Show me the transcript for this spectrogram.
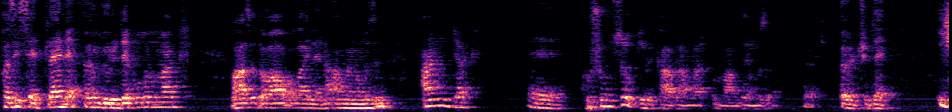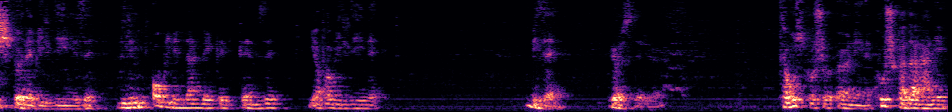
faziletlerle öngörüde bulunmak, bazı doğal olaylarını anlamamızın ancak e, kuşumsu gibi kavramlar kullandığımız ölçüde iş görebildiğimizi, bilim, o bilimden beklediklerimizi yapabildiğini bize gösteriyor. Tavus kuşu örneğini, kuş kadar hani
